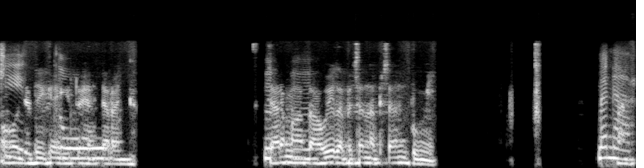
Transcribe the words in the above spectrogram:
Oh, jadi kayak gitu ya caranya. Cara mengetahui lapisan-lapisan bumi. Benar.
